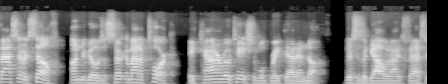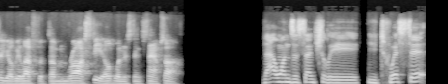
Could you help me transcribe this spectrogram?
fastener itself undergoes a certain amount of torque, a counter rotation will break that end off. This is a galvanized fastener. You'll be left with some raw steel when this thing snaps off. That one's essentially you twist it,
